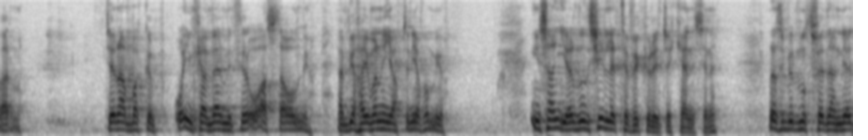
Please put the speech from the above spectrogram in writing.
Var mı? Cenab-ı Hakk'ın o imkan vermedikleri o asla olmuyor. Yani bir hayvanın yaptığını yapamıyor. İnsan yaratılışıyla tefekkür edecek kendisini. Nasıl bir nutfeden ya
